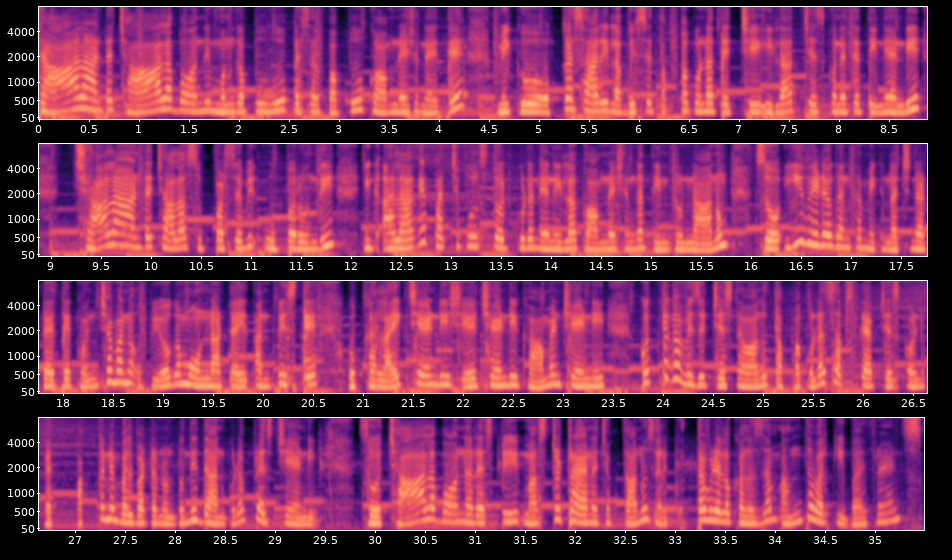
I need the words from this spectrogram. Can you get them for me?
చాలా అంటే చాలా బాగుంది. మునగ పువ్వు పెసరపప్పు కాంబినేషన్ అయితే మీకు ఒక్కసారి లభిస్తే తప్పకుండా తెచ్చి ఇలా చేసుకొని అయితే తినేయండి. చాలా అంటే చాలా సూపర్ సెవి ఊపర్ ఉంది. ఇంకా అలాగే పచ్చి పులుసుతో కూడా నేను ఇలా కాంబినేషన్గా తింటున్నాను. సో ఈ వీడియో కనుక మీకు నచ్చినట్టయితే కొంచెమన్నా ఉపయోగం ఉన్నట్టయి అనిపిస్తే ఒక్క లైక్ చేయండి షేర్ చేయండి కామెంట్ చేయండి. కొత్తగా విజిట్ చేసిన వాళ్ళు తప్పకుండా సబ్స్క్రైబ్ చేసుకోండి. పక్కనే బెల్ బటన్ ఉంటుంది దాన్ని కూడా ప్రెస్ చేయండి. సో చాలా బాగున్న రెసిపీ. మస్ట్ ట్రై అని చెప్తాను. సరే కొత్త వీడియోలో కలుద్దాం. అంతవరకు బాయ్ ఫ్రెండ్స్.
